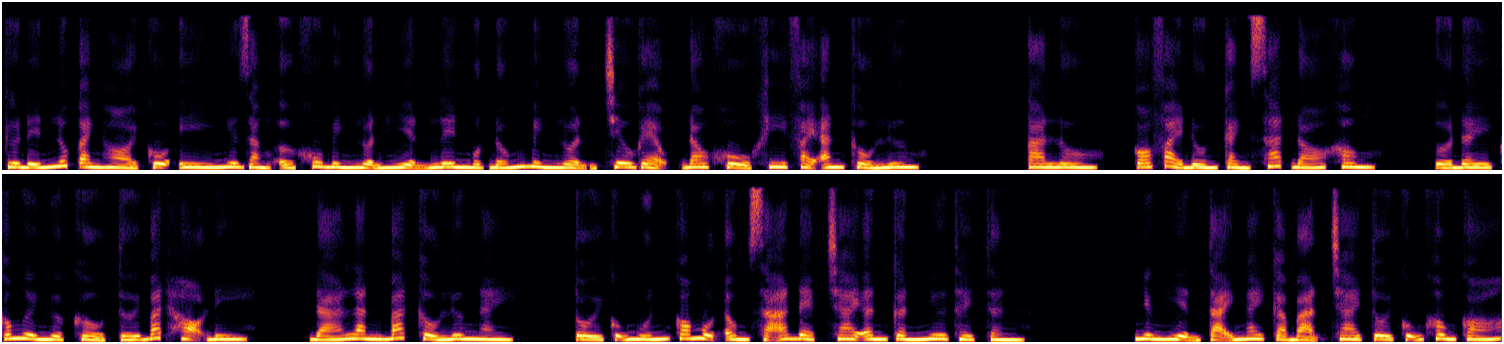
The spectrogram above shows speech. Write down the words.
Cứ đến lúc anh hỏi cô y như rằng ở khu bình luận hiện lên một đống bình luận trêu ghẹo đau khổ khi phải ăn cẩu lương. Alo, có phải đồn cảnh sát đó không? Ở đây có người ngược cẩu tới bắt họ đi. Đá lăn bát cẩu lương này. Tôi cũng muốn có một ông xã đẹp trai ân cần như thầy Tần. Nhưng hiện tại ngay cả bạn trai tôi cũng không có.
